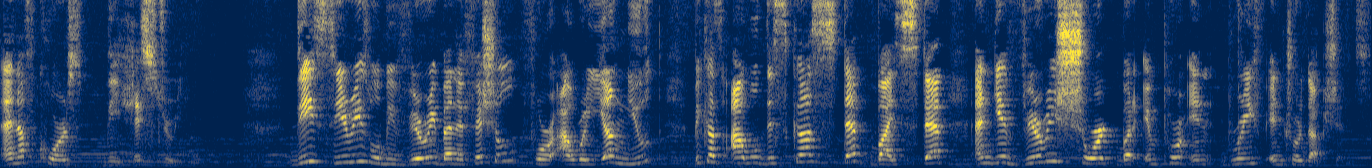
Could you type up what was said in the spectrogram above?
and of course, the history. These series will be very beneficial for our young youth because I will discuss step by step and give very short but important brief introductions.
